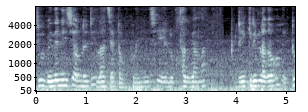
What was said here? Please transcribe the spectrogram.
চুল বেঁধে নিয়েছি অলরেডি আছে, একটা ফুল নিয়েছি, এই লুক থাকবে আমার। ডে ক্রিম লাগাবো একটু।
